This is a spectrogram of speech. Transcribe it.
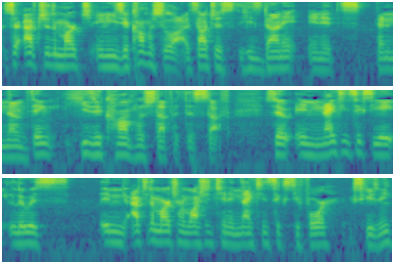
so after the march, and he's accomplished a lot. It's not just he's done it and it's been a known thing. He's accomplished stuff with this stuff. So in 1968, Lewis, in after the march on Washington in 1964, excuse me,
